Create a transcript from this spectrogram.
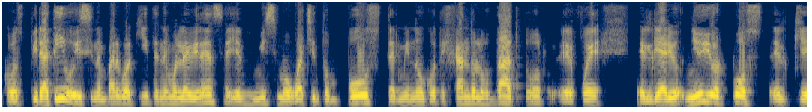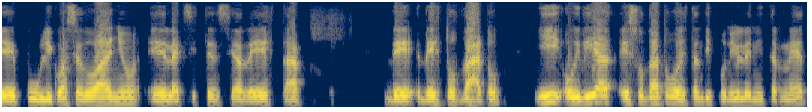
conspirativo y sin embargo aquí tenemos la evidencia y el mismísimo Washington Post terminó cotejando los datos, eh, fue el diario New York Post el que publicó hace dos años la existencia de, esta, de, de, estos datos y hoy día esos datos están disponibles en Internet,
